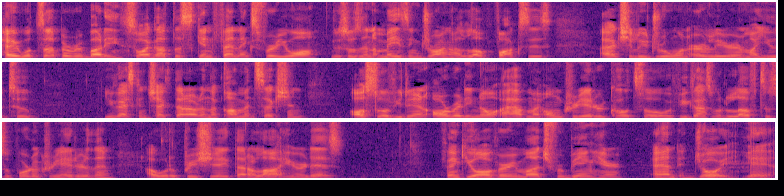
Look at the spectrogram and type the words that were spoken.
Hey, what's up everybody? So I got the skin Fennix for you all. This was an amazing drawing. I love foxes. I actually drew one earlier in my YouTube. You guys can check that out in the comment section. Also, if you didn't already know, I have my own creator code. So if you guys would love to support a creator, then I would appreciate that a lot. Here it is. Thank you all very much for being here and enjoy. Yeah.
